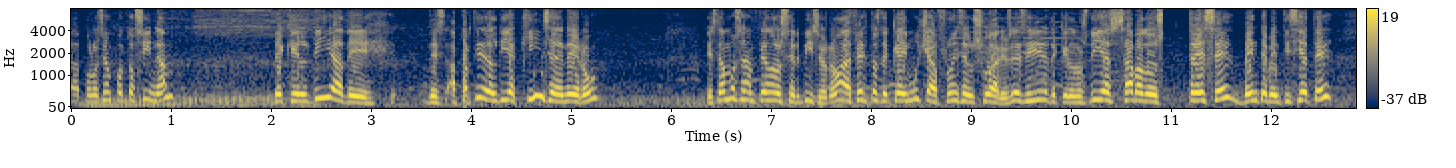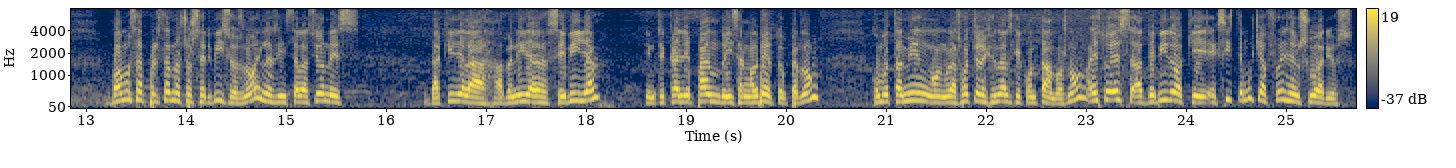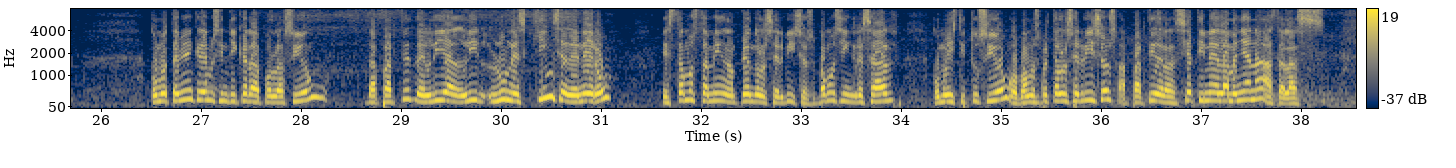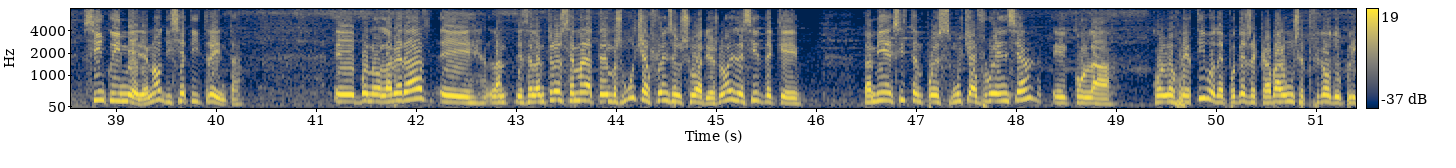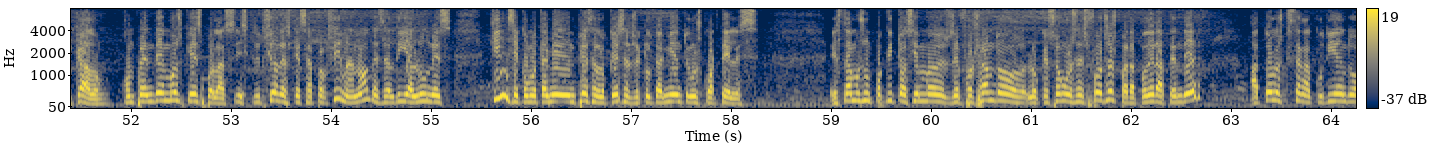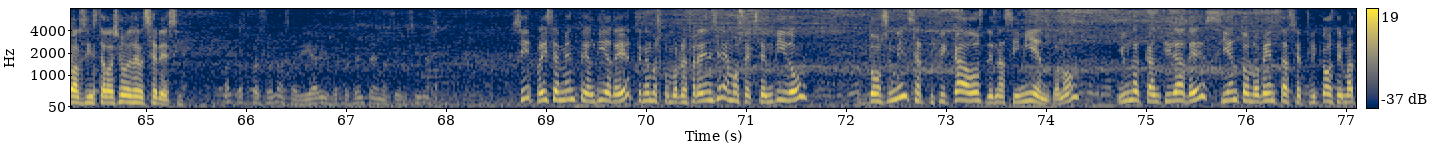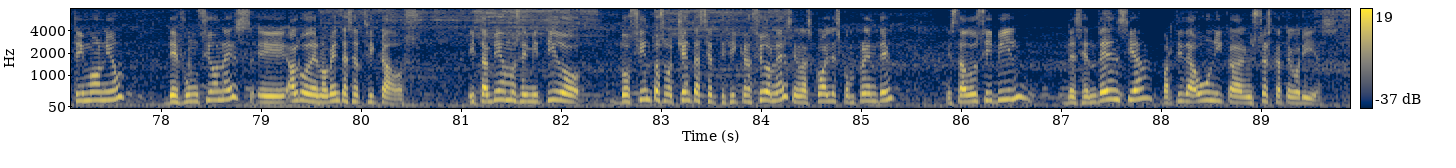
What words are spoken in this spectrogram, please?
La población potosina de que el día de, a partir del día 15 de enero estamos ampliando los servicios, ¿no? A efectos de que hay mucha afluencia de usuarios, es decir, de que los días sábados 13, 20, 27 vamos a prestar nuestros servicios, ¿no? En las instalaciones de aquí de la avenida Sevilla, entre calle Pando y San Alberto, perdón, como también en las ocho regionales que contamos, ¿no? Esto es debido a que existe mucha afluencia de usuarios. Como también queremos indicar a la población a partir del día lunes 15 de enero, estamos también ampliando los servicios. Vamos a ingresar como institución o vamos a prestar los servicios a partir de las 7 y media de la mañana hasta las 5 y media, ¿no? 17 y 30. Eh, bueno, la verdad, eh, desde la anterior semana tenemos mucha afluencia de usuarios, ¿no? Es decir, de que también existen pues mucha afluencia eh, con la con el objetivo de poder recabar un certificado duplicado. Comprendemos que es por las inscripciones que se aproximan, ¿no? desde el día lunes 15, como también empieza lo que es el reclutamiento en los cuarteles. Estamos un poquito haciendo, reforzando lo que son los esfuerzos para poder atender a todos los que están acudiendo a las instalaciones del Ceresi. ¿Cuántas personas a diario se presentan en las oficinas? Sí, precisamente el día de ayer tenemos como referencia, hemos extendido 2.000 certificados de nacimiento, ¿no? Y una cantidad de 190 certificados de matrimonio, de funciones, eh, algo de 90 certificados. Y también hemos emitido 280 certificaciones en las cuales comprende estado civil, descendencia, partida única en sus tres categorías.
